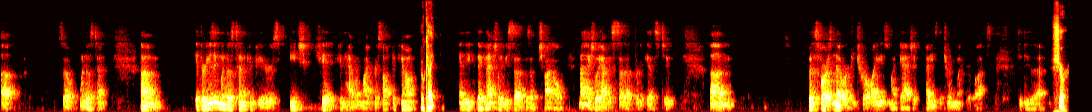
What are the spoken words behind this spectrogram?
up, so Windows 10. Um, if they're using Windows 10 computers, each kid can have a Microsoft account. Okay. And you, they can actually be set up as a child. And I actually have this set up for the kids too. Um, but as far as network control, I use my gadget. I use the Trend Micro box to do that. Sure.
